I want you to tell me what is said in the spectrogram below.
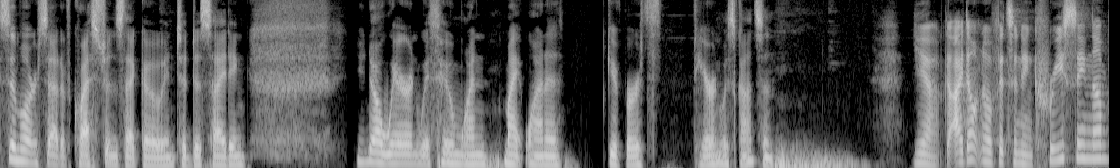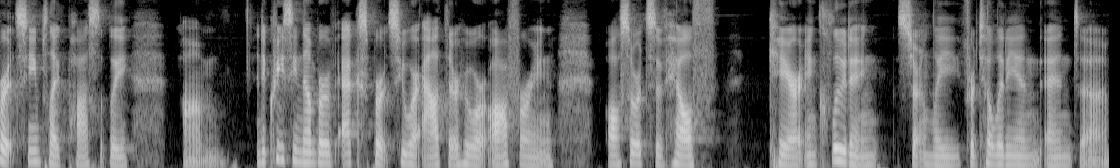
similar set of questions that go into deciding you know where and with whom one might want to give birth here in wisconsin yeah, I don't know if it's an increasing number. It seems like possibly um, an increasing number of experts who are out there who are offering all sorts of health care, including certainly fertility and, and uh,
